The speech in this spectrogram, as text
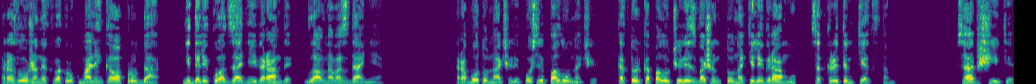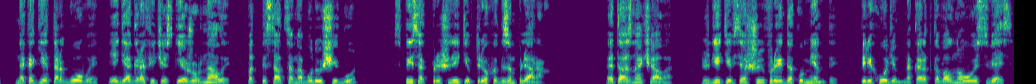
разложенных вокруг маленького пруда, недалеко от задней веранды главного здания. Работу начали после полуночи, как только получили из Вашингтона телеграмму с открытым текстом. Сообщите, на какие торговые и географические журналы подписаться на будущий год. Список пришлите в трех экземплярах. Это означало: ждите все шифры и документы. Переходим на коротковолновую связь.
